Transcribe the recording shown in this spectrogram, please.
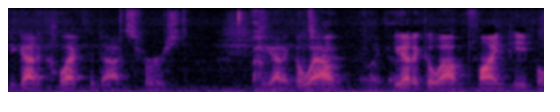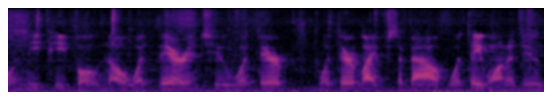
You got to collect the dots first. You got to go That's out. like. You got to go out and find people and meet people, know what they're into, what their what their life's about, what they want to do,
